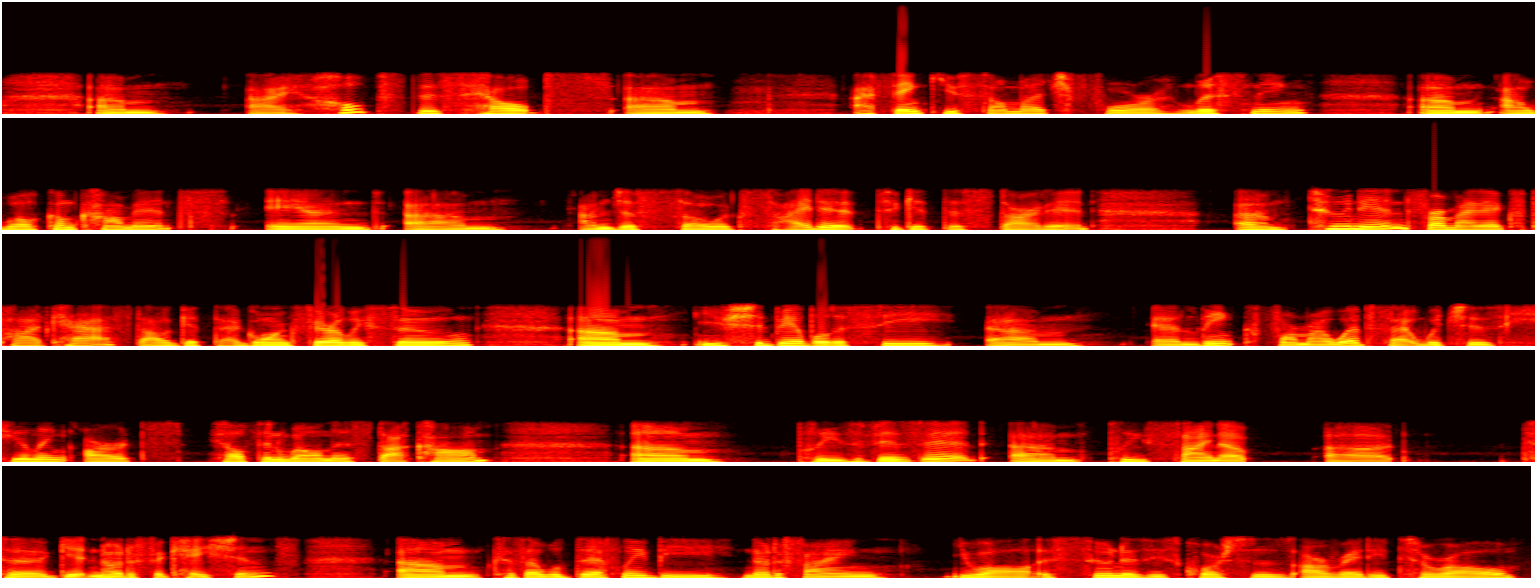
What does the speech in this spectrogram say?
um, I hope this helps. Um, I thank you so much for listening. Um, I welcome comments, and um, I'm just so excited to get this started um, tune in for my next podcast. I'll get that going fairly soon. Um, you should be able to see um, a link for my website, which is healingartshealthandwellness.com. Um, please visit. Um, please sign up uh, to get notifications because um, I will definitely be notifying you all as soon as these courses are ready to roll.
